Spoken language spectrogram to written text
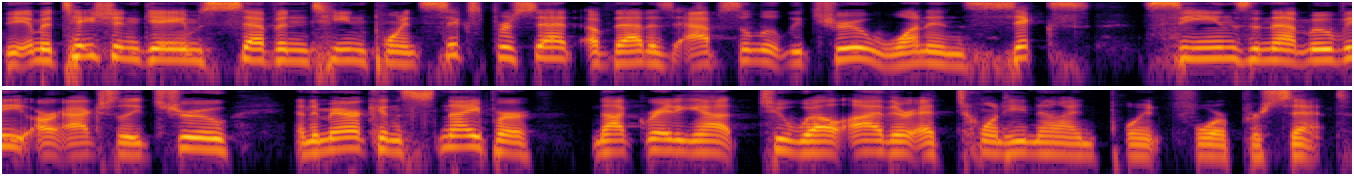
The Imitation Game, 17.6% of that is absolutely true. One in six scenes in that movie are actually true. An American Sniper, not grading out too well either at 29.4%.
